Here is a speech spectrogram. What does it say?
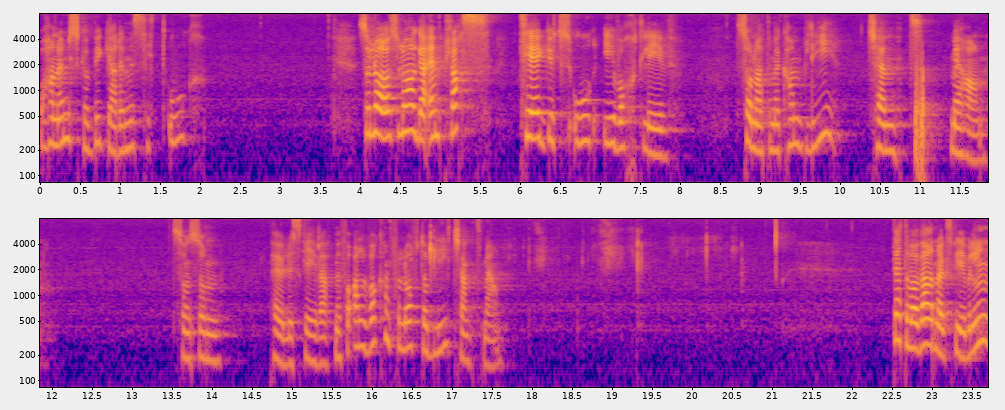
og han ønsker å bygge det med sitt ord. Så la oss lage en plass til Guds ord i vårt liv, sånn at vi kan bli kjent med Han. Sånn som Paulus skriver, at vi for alvor kan få lov til å bli kjent med ham. Dette var hverdagsbibelen.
